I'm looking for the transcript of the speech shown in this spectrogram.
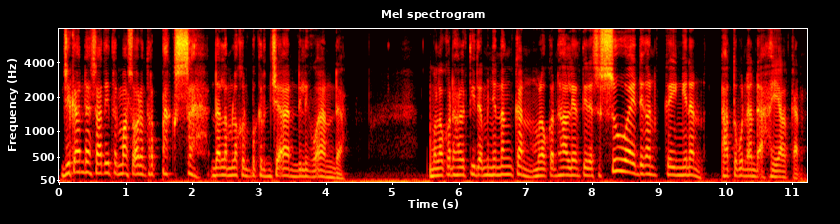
jika Anda saat ini termasuk orang terpaksa dalam melakukan pekerjaan di lingkungan Anda, melakukan hal yang tidak menyenangkan, melakukan hal yang tidak sesuai dengan keinginan ataupun Anda hayalkan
